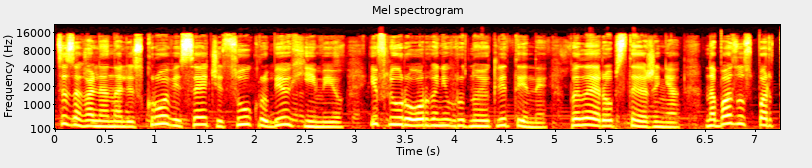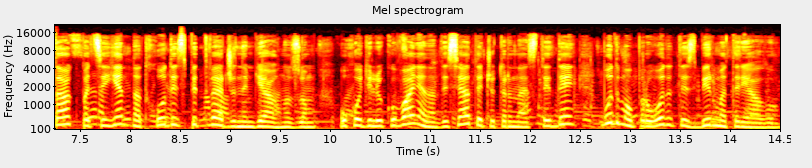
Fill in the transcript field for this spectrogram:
Це загальний аналіз крові, сечі, цукру, біохімію і флюороорганів грудної клітини, ПЛР-обстеження. На базу Спартак пацієнт надходить з підтвердженим діагнозом. У ході лікування на 10-14 день будемо проводити збір матеріалу.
